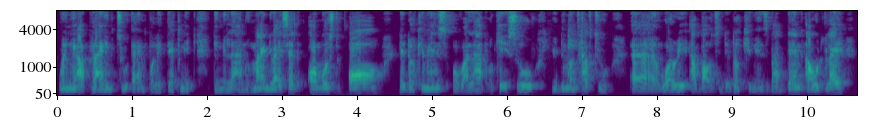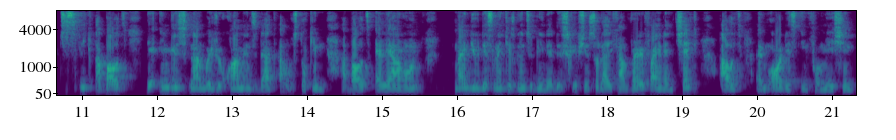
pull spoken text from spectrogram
when you're applying to um, Polytechnic di Milano. Mind you, I said almost all the documents overlap. Okay, so you do not have to uh, worry about the documents. But then I would like to speak about the English language requirements that I was talking about earlier on. Mind you, this link is going to be in the description so that you can verify and then check out um, all this information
